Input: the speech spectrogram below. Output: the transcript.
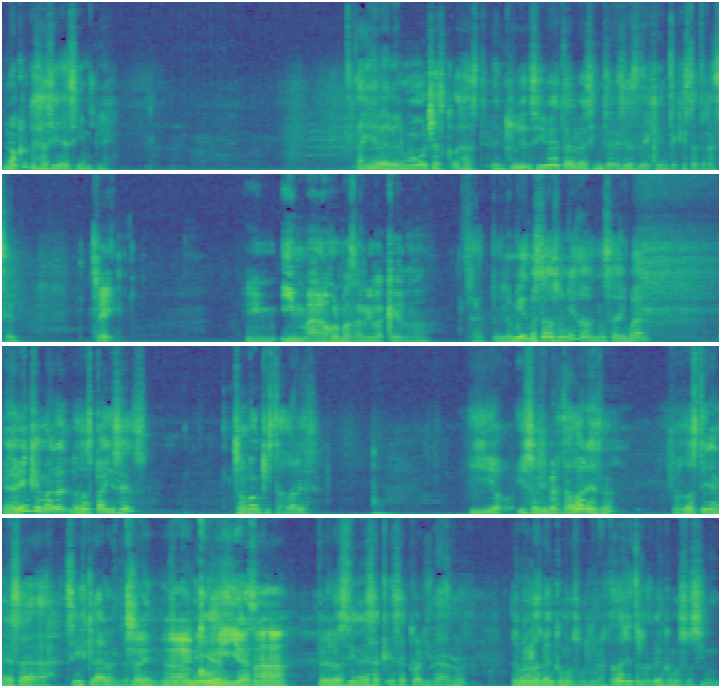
No creo que sea así de simple. Ahí debe haber muchas cosas, inclusive tal vez intereses de gente que está tras él. Sí. Y, y a lo mejor más arriba que él, ¿no? Exacto. Y lo mismo Estados Unidos, no sea igual. Mira, bien que mal, los dos países son conquistadores. Y, y son libertadores, ¿no? Los dos tienen esa. Sí, claro, entre, Sí. entre Ah, en comillas, ajá. Pero los dos tienen esa, esa cualidad, ¿no? Algunos los ven como sus libertadores y otros los ven como sus, in-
